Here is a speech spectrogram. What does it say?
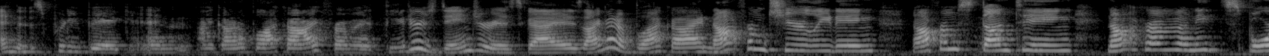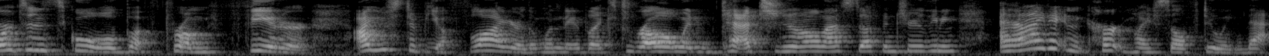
And it was pretty big and I got a black eye from it. Theater's dangerous, guys. I got a black eye not from cheerleading, not from stunting, not from any sports in school, but from theater. I used to be a flyer, the one they'd like throw and catch and all that stuff in cheerleading, and I didn't hurt myself doing that.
